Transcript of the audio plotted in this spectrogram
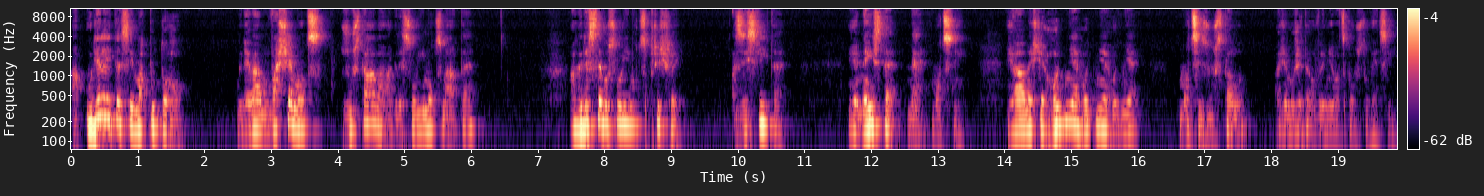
a udělejte si mapu toho, kde vám vaše moc zůstává, kde svoji moc máte a kde jste o svoji moc přišli. A zjistíte, že nejste nemocní. Že vám ještě hodně, hodně, hodně moci zůstalo a že můžete ovlivňovat spoustu věcí.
